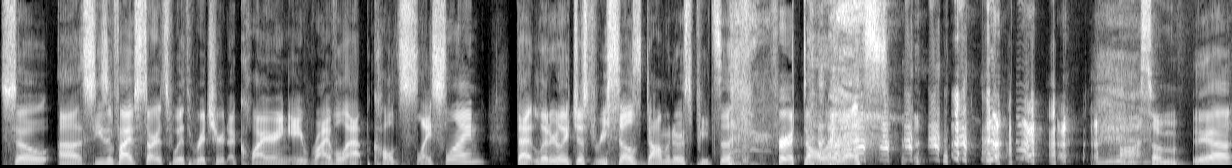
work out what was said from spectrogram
So uh, season five starts with Richard acquiring a rival app called Slice Line that literally just resells Domino's pizza for a dollar less. Awesome. yeah.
